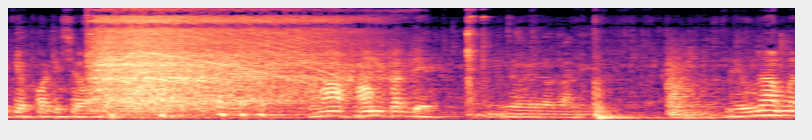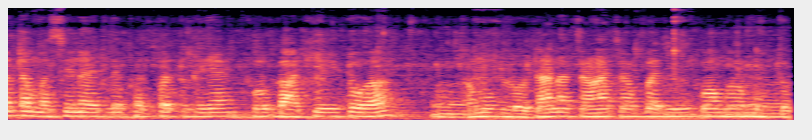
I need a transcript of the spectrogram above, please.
એકે ફોર્ટી સેવનમાં ફોર્મ કરી દે. એવું ના મતા મશીના એટલે ફટફટ તૂટી જાય. થોડું બાકી તો હા અમુક લોઢાના ચણા ચાપ જેવું કોમ અમુક તો.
